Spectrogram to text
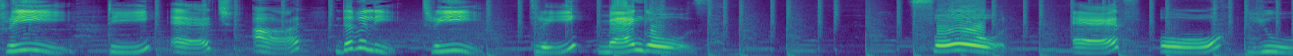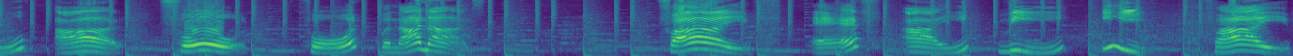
3 T H R double E 3 3 mangoes. 4 F O U R. 4 4 bananas. 5 F I V E. 5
